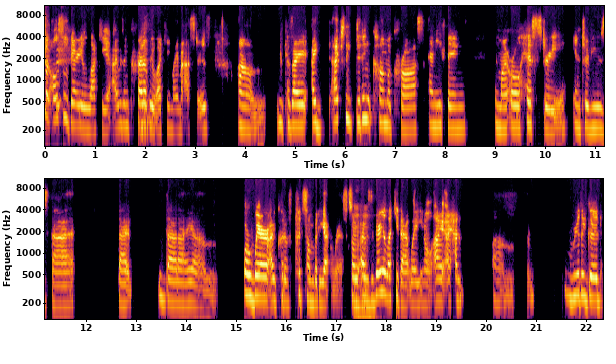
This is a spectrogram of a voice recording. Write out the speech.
but also very lucky. I was incredibly lucky in my master's um, because I, I actually didn't come across anything in my oral history interviews that that that I um or where I could have put somebody at risk. So mm-hmm. I was very lucky that way. You know, I, I had um, really good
